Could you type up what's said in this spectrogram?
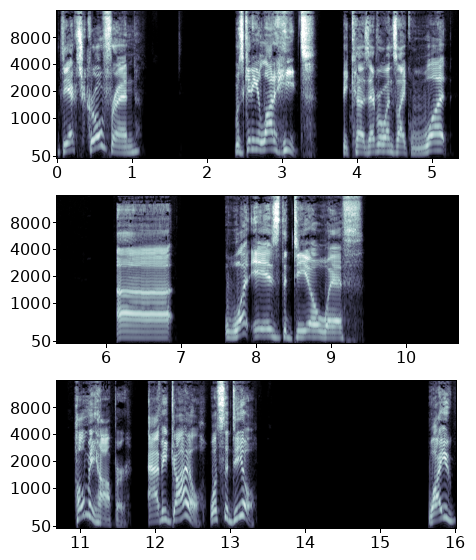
The ex girlfriend was getting a lot of heat because everyone's like, what? Uh, what is the deal with Homie Hopper, Abby Gile. What's the deal? Why you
